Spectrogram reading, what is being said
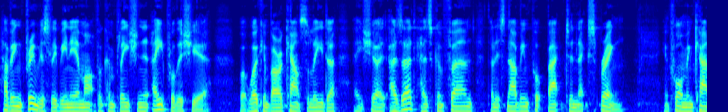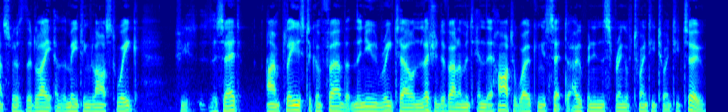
having previously been earmarked for completion in April this year. But Woking Borough Council leader Aisha Azad has confirmed that it's now been put back to next spring. Informing councillors of the delay at the meeting last week, she said, I am pleased to confirm that the new retail and leisure development in the heart of Woking is set to open in the spring of 2022.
